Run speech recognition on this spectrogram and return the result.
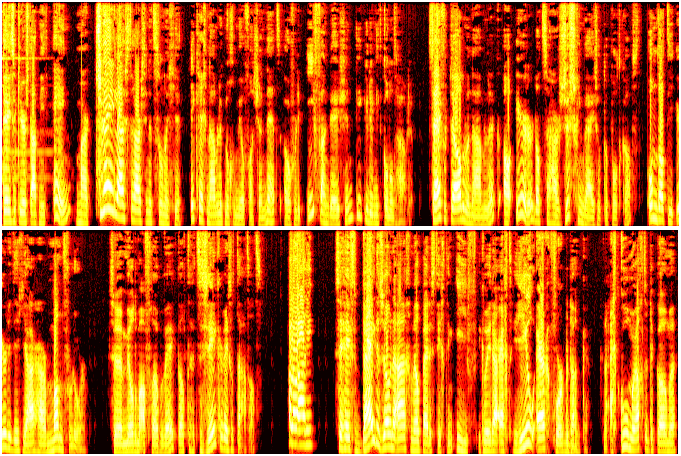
Deze keer staat niet één, maar twee luisteraars in het zonnetje. Ik kreeg namelijk nog een mail van Jeannette over de e-foundation die ik jullie niet kon onthouden. Zij vertelde me namelijk al eerder dat ze haar zus ging wijzen op de podcast, omdat die eerder dit jaar haar man verloor. Ze mailde me afgelopen week dat het zeker resultaat had. Hallo Ari. Ze heeft beide zonen aangemeld bij de stichting Eve. Ik wil je daar echt heel erg voor bedanken. Nou, echt cool om erachter te komen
